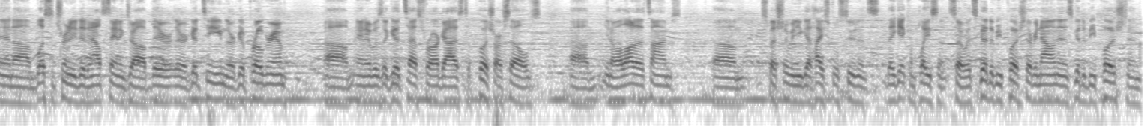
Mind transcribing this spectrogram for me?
And um, Blessed Trinity did an outstanding job. They're, they're a good team, they're a good program, um, and it was a good test for our guys to push ourselves. Um, you know, a lot of the times, um, especially when you get high school students, they get complacent. So it's good to be pushed every now and then. It's good to be pushed and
